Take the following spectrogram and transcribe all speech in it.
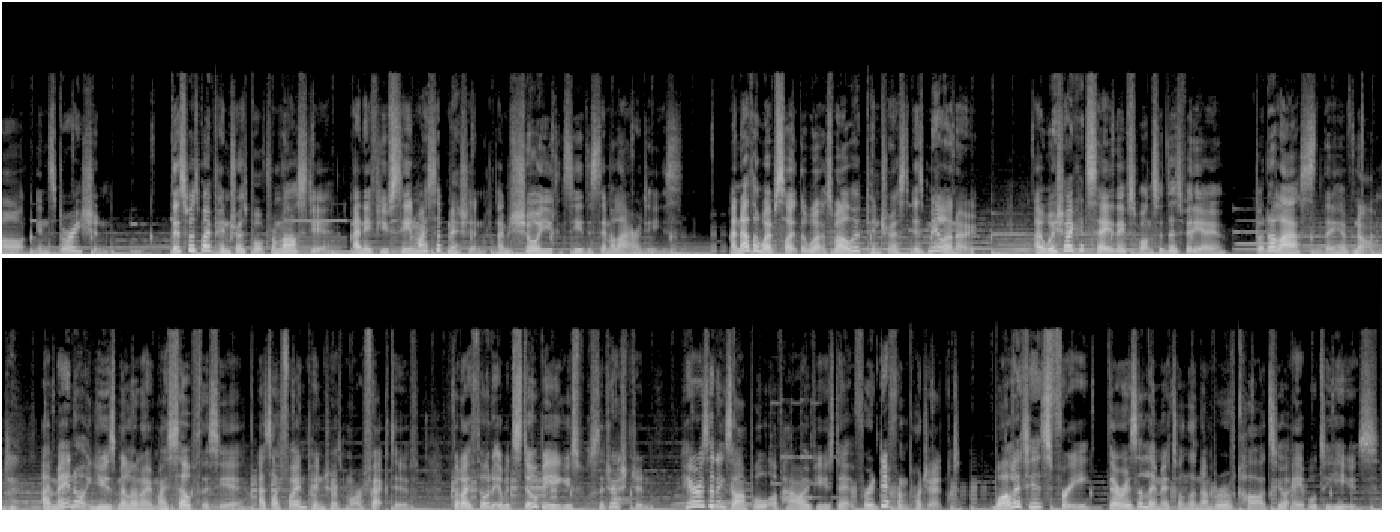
art inspiration. This was my Pinterest board from last year, and if you've seen my submission, I'm sure you can see the similarities. Another website that works well with Pinterest is Milanote. I wish I could say they've sponsored this video, but alas, they have not. I may not use Milanote myself this year, as I find Pinterest more effective, but I thought it would still be a useful suggestion. Here is an example of how I've used it for a different project. While it is free, there is a limit on the number of cards you're able to use.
